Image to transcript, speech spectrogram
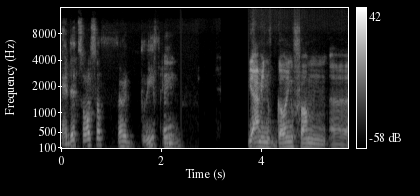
edits also very briefly. Mm. Yeah, I mean, going from uh,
